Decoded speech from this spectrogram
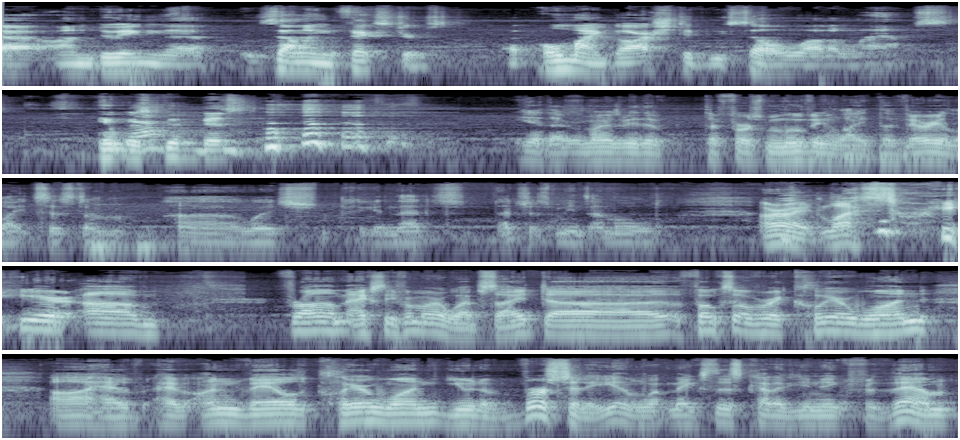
uh, on doing the selling the fixtures. But oh my gosh, did we sell a lot of lamps? It was Yeah. good business. Yeah, that reminds me of the, the first moving light, the Vari-Lite system, uh, which again, that's that just means I'm old. All right, last story here um, from actually from our website. Uh, folks over at ClearOne uh, have have unveiled ClearOne University, and what makes this kind of unique for them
